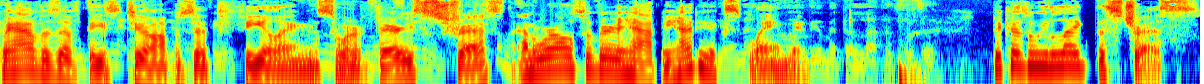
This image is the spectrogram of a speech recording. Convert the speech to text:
We have as if these two opposite feelings. We're very stressed and we're also very happy. How do you explain it? Because we like the stress.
